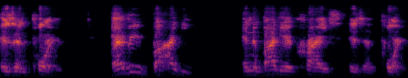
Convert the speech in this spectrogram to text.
is important. Everybody in the body of Christ is important.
